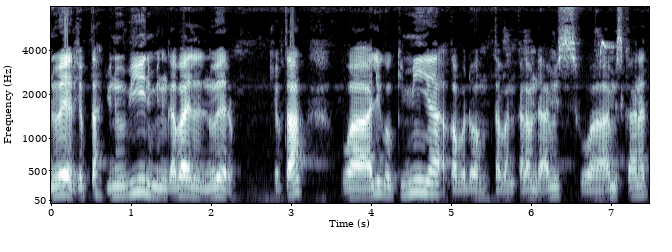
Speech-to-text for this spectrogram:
نوير. شفتها؟ جنوبيين من قبائل النوير. شفتها؟ ولقوا كمية قبضوهم. طبعا الكلام ده أمس وأمس كانت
